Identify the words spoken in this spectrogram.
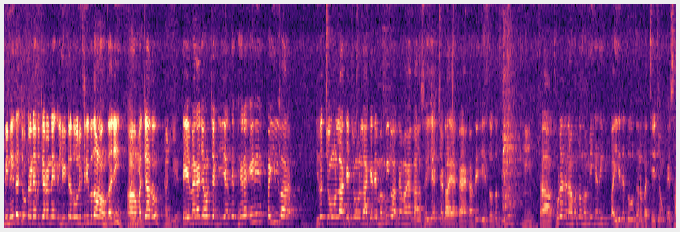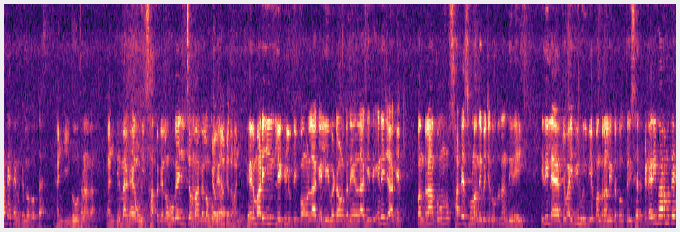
ਵੀ ਨਹੀਂ ਤਾਂ ਝੋਟੇ ਨੇ ਵਿਚਾਰੇ ਨੇ ਇੱਕ ਲੀਟਰ 2 ਲੀਟਰ ਹੀ ਵਧਾਉਣਾ ਹੁੰਦਾ ਜੀ। ਆ ਮੱਝਾਂ ਤੋਂ। ਤੇ ਮੈਂ ਕਿਹਾ ਜੇ ਹੁਣ ਚੰਗੀ ਆ ਤੇ ਫਿਰ ਇਹਨੇ ਪਹਿਲੀ ਵਾਰ ਜਦੋਂ ਚੋਣ ਲਾ ਕੇ ਚੋਣ ਲਾ ਕੇ ਤੇ ਮੰਮੀ ਨੂੰ ਆਖਿਆ ਮੈਂ ਕਿਹਾ ਗੱਲ ਸਹੀ ਹੈ ਚਟਾਇਆ ਟੈਕ ਆ ਤੇ ਇਹ ਦੁੱਧ ਦੇ ਦੂ ਹੂੰ। ਤਾਂ ਥੋੜੇ ਦਿਨਾਂ ਬਾਅਦ ਮੰਮੀ ਕਹਿੰਦੀ ਵੀ ਭਾਈ ਇਹਦੇ ਦੋ ਥਣ ਬੱਚੇ ਚੋਂ ਕੇ 3.5 ਕਿਲੋ ਦੁੱਧ ਹੈ ਹਾਂਜੀ। ਦੋ ਥਣਾਂ ਦਾ। ਤੇ ਮੈਂ ਕਿਹਾ ਉਹੀ 7 ਕਿਲੋ ਹੋ ਗਿਆ ਜੀ 14 ਕਿਲੋ ਹੋ 14 ਗਿਆ। ਕਿਲੋ ਹਾਂਜੀ। ਫਿਰ ਮਾੜੀ ਜੀ ਲੇਟੀ ਲੂਟੀ ਪਾਉਣ ਲੱਗੇ ਲੀਵਰ ਟਾਉਣਕ ਦੇਣ ਲੱਗੀ ਤੇ ਇਹਨੇ ਜਾ ਕੇ 15 ਤੋਂ 16.5 ਦੇ ਵਿੱਚ ਦੁੱਧ ਦਿੰਦੀ ਰਹੀ। ਇਹਦੀ ਲੈਬ ਚਵਾਈ ਵੀ ਹੋਈ ਵੀ ਹੈ 15 ਲੀਟਰ ਤੋਂ ਉੱਤੇ ਹੀ ਸਿੱਧਕ ਡੈਰੀ ਫਾਰਮ ਤੇ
